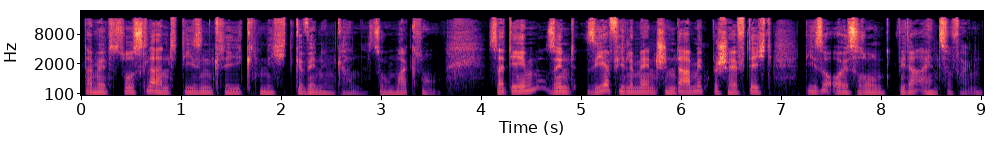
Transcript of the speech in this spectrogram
damit Russland diesen Krieg nicht gewinnen kann, so Macron. Seitdem sind sehr viele Menschen damit beschäftigt, diese Äußerung wieder einzufangen.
